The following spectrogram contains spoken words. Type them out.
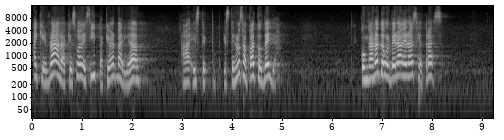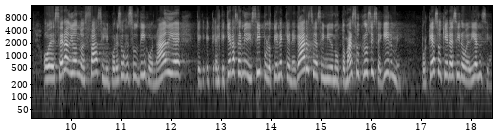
ay, qué rara, qué suavecita, qué barbaridad. Ah, este, este los zapatos de ella. Con ganas de volver a ver hacia atrás. Obedecer a Dios no es fácil y por eso Jesús dijo, nadie, el que quiera ser mi discípulo tiene que negarse a sí mismo, tomar su cruz y seguirme. Porque eso quiere decir obediencia.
